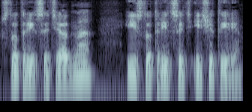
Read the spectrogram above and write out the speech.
131 и 130,4.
